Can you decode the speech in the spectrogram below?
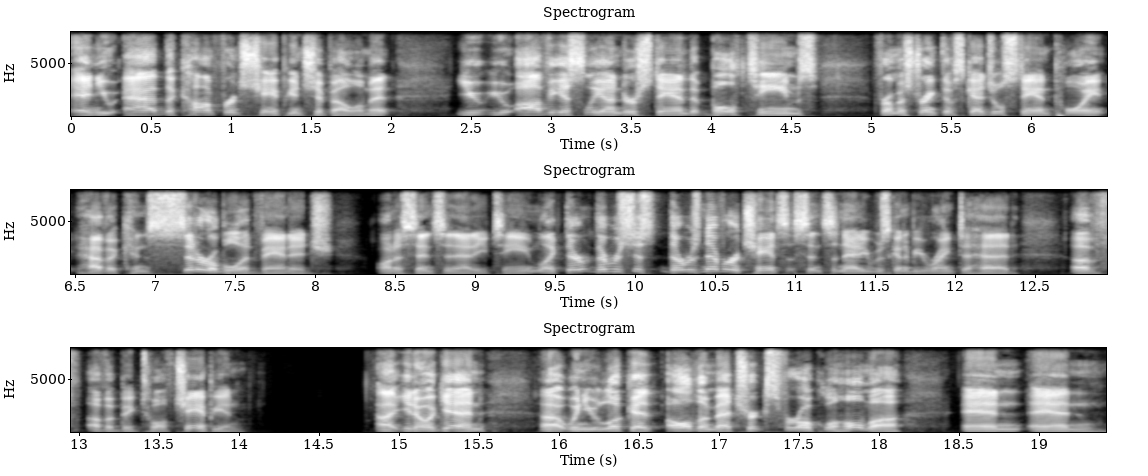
And you add the conference championship element, you you obviously understand that both teams from a strength of schedule standpoint have a considerable advantage on a Cincinnati team. Like there there was just there was never a chance that Cincinnati was going to be ranked ahead of of a Big 12 champion uh, you know, again, uh, when you look at all the metrics for Oklahoma and and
